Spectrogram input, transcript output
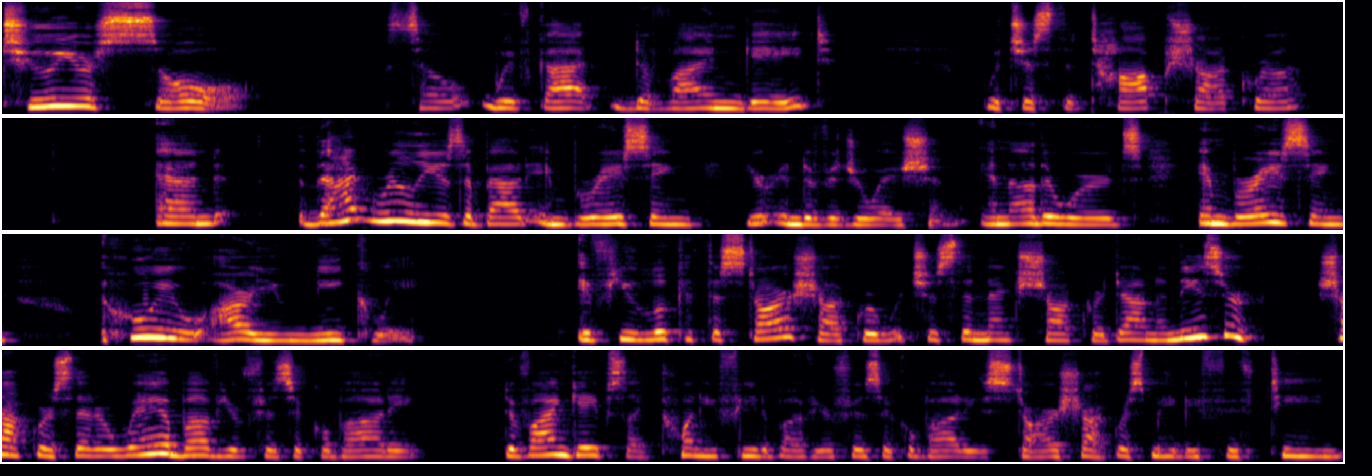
to your soul. So we've got divine gate, which is the top chakra. And that really is about embracing your individuation. In other words, embracing who you are uniquely. If you look at the star chakra, which is the next chakra down, and these are chakras that are way above your physical body. Divine gate's like 20 feet above your physical body. Star chakras maybe 15.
